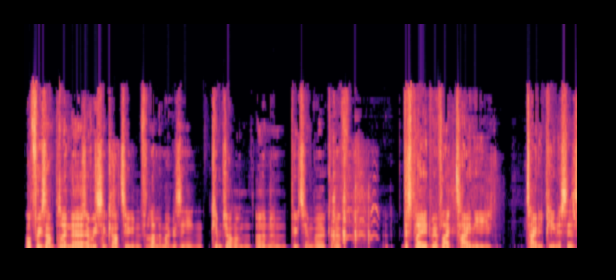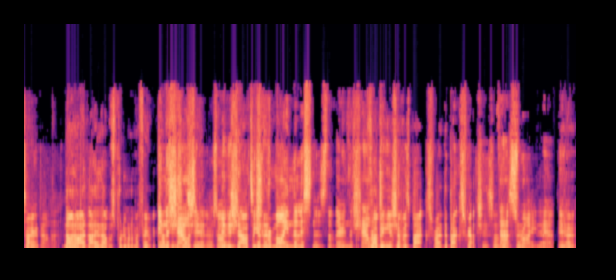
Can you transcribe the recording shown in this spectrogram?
Or, for example, in a, a recent cartoon for the London magazine, Kim Jong Un and Putin were kind of displayed with like tiny, tiny penises, Sorry right? about that. No, no, I, I, that was probably one of my favourite In the shower this together as well. In the shower we together, remind the listeners that they're in the shower, rubbing each other's backs, right? The back scratches. That's the- uh, right, yeah, You know,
